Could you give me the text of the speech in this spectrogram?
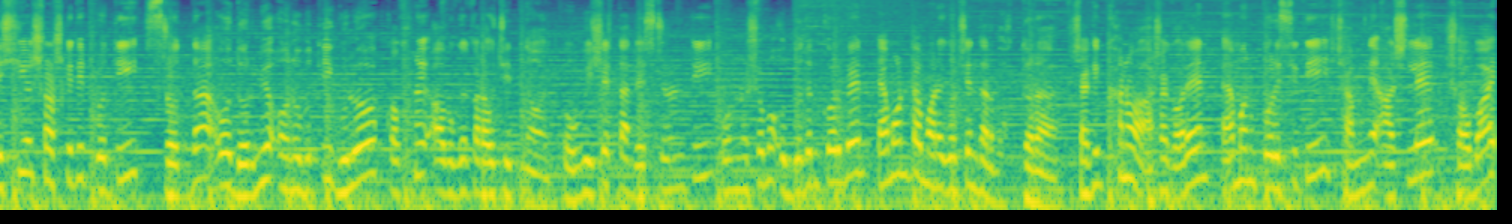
দেশীয় সংস্কৃতির প্রতি শ্রদ্ধা ও ধর্মীয় অনুভূতিগুলো কখনোই অবজ্ঞা করা উচিত নয়। অবিশ্বাস তার রেস্টুরেন্টটি অন্য সময় উদ্বোধন করবেন, এমনটা মনে করছেন তার ভক্তরা। শাকিব খানও আশা করেন, এমন পরিস্থিতি সামনে আসলে সবাই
